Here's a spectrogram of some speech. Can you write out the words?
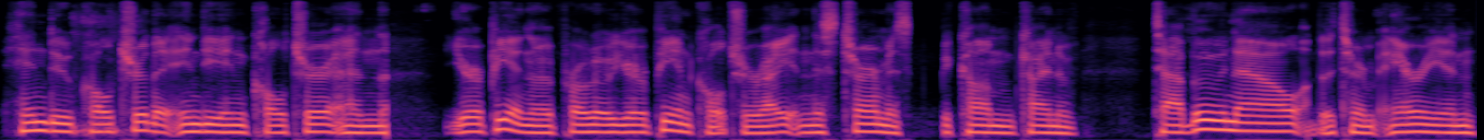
Hindu culture, the Indian culture and European, the proto-European culture, right? And this term has become kind of taboo now, the term Aryan,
